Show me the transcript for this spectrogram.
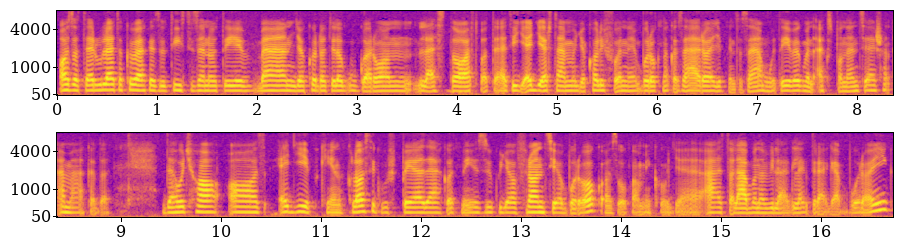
az a terület a következő 10-15 évben gyakorlatilag ugaron lesz tartva. Tehát így egyértelmű, hogy a kaliforniai boroknak az ára egyébként az elmúlt években exponenciálisan emelkedett. De hogyha az egyébként klasszikus példákat nézzük, ugye a francia borok, azok, amik ugye általában a világ legdrágább boraik,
